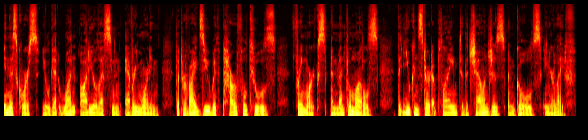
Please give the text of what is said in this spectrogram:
In this course, you'll get one audio lesson every morning that provides you with powerful tools, frameworks, and mental models that you can start applying to the challenges and goals in your life.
